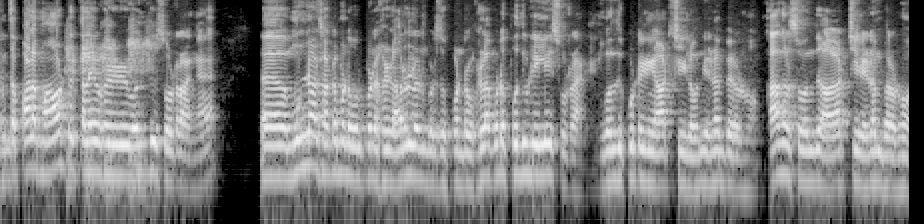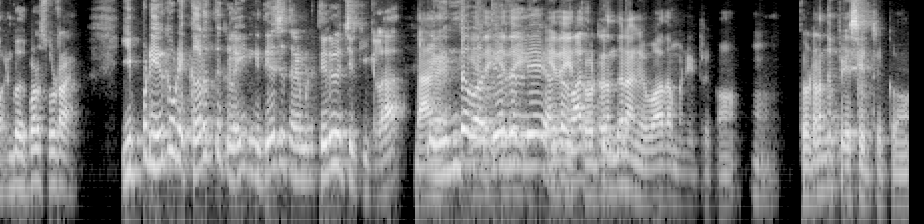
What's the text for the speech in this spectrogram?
இந்த பல மாவட்ட தலைவர்கள் வந்து சொல்றாங்க. அஹ், முன்னாள் சட்டமன்ற உறுப்பினர்கள் அருள் அன்பரசு போன்றவர்களாம் கூட பொதுவெளியிலேயே சொல்றாங்க. இங்க வந்து கூட்டணி ஆட்சியில் வந்து இடம்பெறணும். காங்கிரஸ் வந்து ஆட்சியில் இடம்பெறணும் என்பது போல சொல்றாங்க. இப்படி இருக்கக்கூடிய கருத்துக்களை நீங்க தேசிய தலைமை தெரிவிச்சிருக்கீங்களா? இந்த வாதத்தை தொடர்ந்து நாங்க விவாதம் பண்ணிட்டு இருக்கோம். தொடர்ந்து பேசிட்டு இருக்கோம்.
